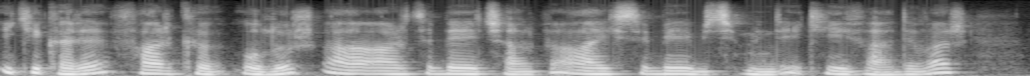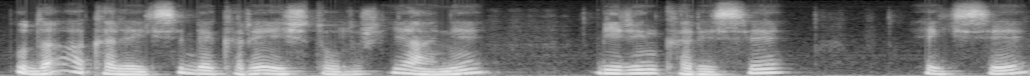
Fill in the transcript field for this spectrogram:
2 kare farkı olur. a artı b çarpı a eksi b biçiminde iki ifade var. Bu da a kare eksi b kare eşit olur. Yani 1'in karesi eksi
